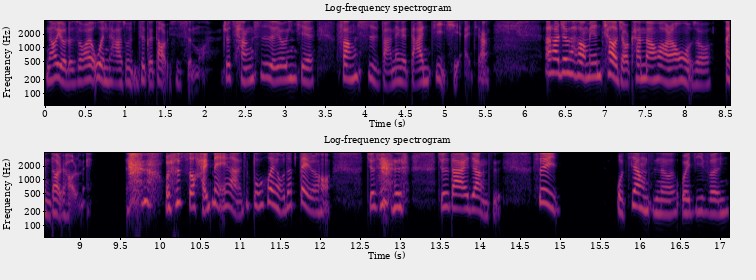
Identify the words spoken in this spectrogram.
然后有的时候会问他说：“你这个到底是什么？”就尝试着用一些方式把那个答案记起来。这样，那他就旁边翘脚看漫画，然后问我说：“啊，你到底好了没？” 我就说：“还没啊，就不会，我在背了哈。”就是 就是大概这样子。所以我这样子呢，微积分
